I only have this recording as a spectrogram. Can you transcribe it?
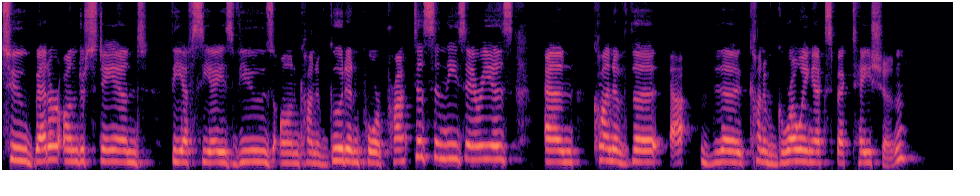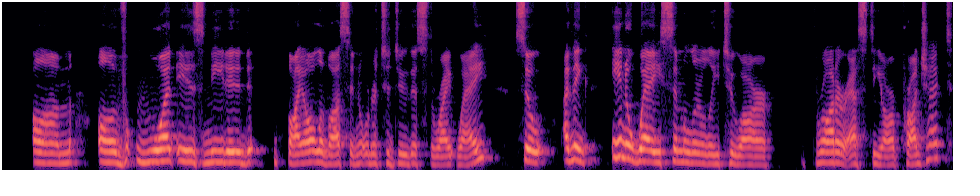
to better understand the FCA's views on kind of good and poor practice in these areas and kind of the uh, the kind of growing expectation um, of what is needed by all of us in order to do this the right way. So I think in a way similarly to our broader SDR project,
